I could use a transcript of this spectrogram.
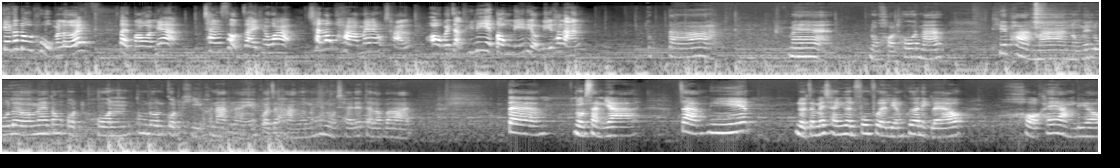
แกก็ดูถูกมาเลย แต่ตอนเนี้ยฉันสนใจแค่ว่า ฉันต้องพาแม่ของฉันออกไปจากที่นี่ตรงนี้เดี๋ยวนี้เท่านั้น ขอโทษนะ ที่ผ่านมาหนูไม่รู้เลยว่าแม่ต้องอดทน ต้องโดนกดขี่ขนาดไหน กว่าจะหาเงินมาให้หนูใช้ได้แต่ละบาท แต่หนูสัญญา จากนี้หนูจะไม่ใช้เงินฟุ่มเฟือยเลี้ยงเพื่อนอีกแล้ว ขอแค่อย่างเดียว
